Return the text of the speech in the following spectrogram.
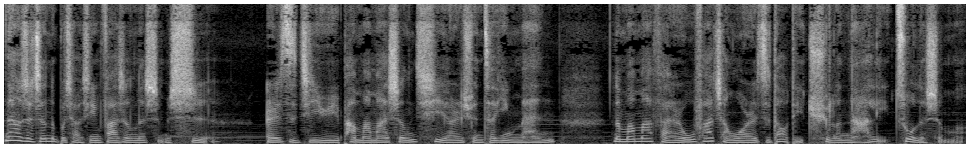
那要是真的不小心发生了什么事，儿子基于怕妈妈生气而选择隐瞒，那妈妈反而无法掌握儿子到底去了哪里，做了什么。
